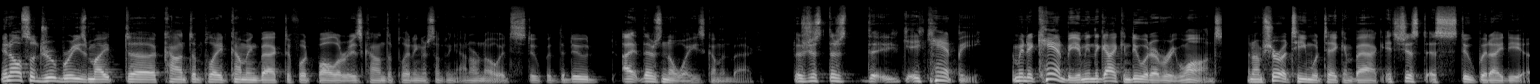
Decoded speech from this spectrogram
And also, Drew Brees might uh, contemplate coming back to football, or is contemplating, or something. I don't know. It's stupid. The dude, I, there's no way he's coming back. There's just, there's, it can't be. I mean, it can be. I mean, the guy can do whatever he wants, and I'm sure a team would take him back. It's just a stupid idea.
